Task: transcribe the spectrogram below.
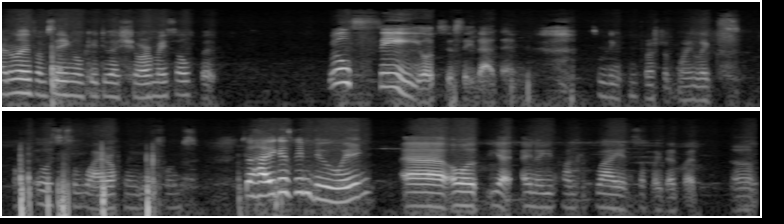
I don't know if I'm saying okay to assure myself, but we'll see. Let's just say that then. Something brushed up my legs. Oh, it was just a wire of my earphones. So how you guys been doing? Uh, oh yeah, I know you can't reply and stuff like that, but um,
